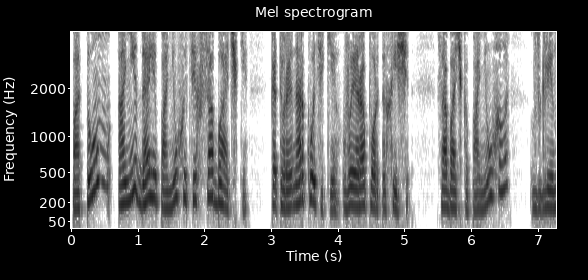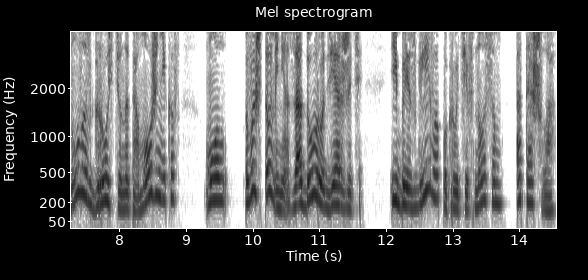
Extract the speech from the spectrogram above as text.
Потом они дали понюхать их собачке, которая наркотики в аэропортах ищет — Собачка понюхала, взглянула с грустью на таможенников, мол, вы что меня за дуру держите? И брезгливо, покрутив носом, отошла.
